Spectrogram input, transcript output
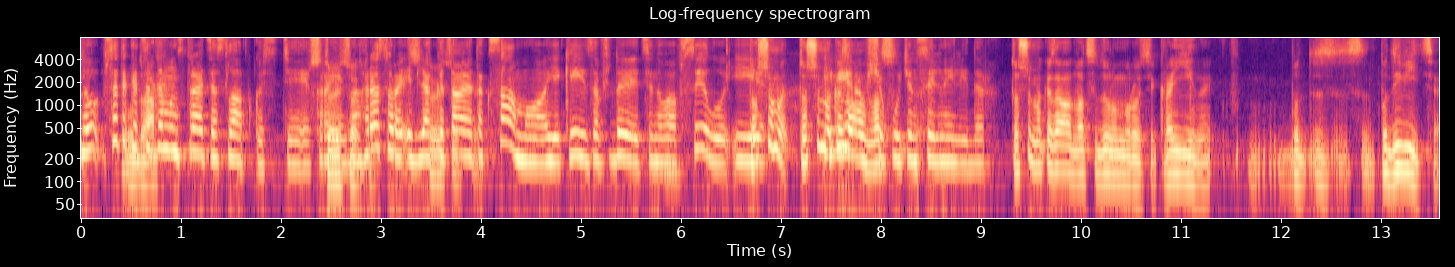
Ну, все-таки це демонстрація слабкості країни-агресора і для Сто Китаю так само, який завжди цінував силу і, То, що ми- то, що ми казали вірив, в що Путін сильний лідер. То, що ми казали у 22-му році, країни, подивіться,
